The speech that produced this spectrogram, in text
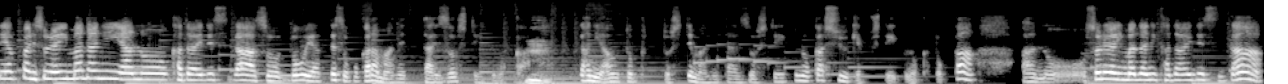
でやっぱりそれはいまだにあの課題ですがそうどうやってそこからマネタイズをしていくのか、うん。いかにアウトプットしてマネタイズをしていくのか集客していくのかとかあのそれはいまだに課題ですが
